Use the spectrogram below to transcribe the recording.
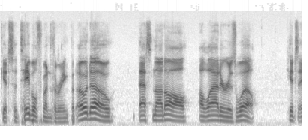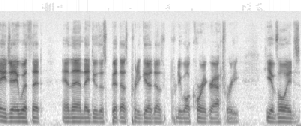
gets a table from under the ring, but oh no, that's not all. A ladder as well. Hits AJ with it, and then they do this bit that's pretty good. That was pretty well choreographed where he, he avoids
